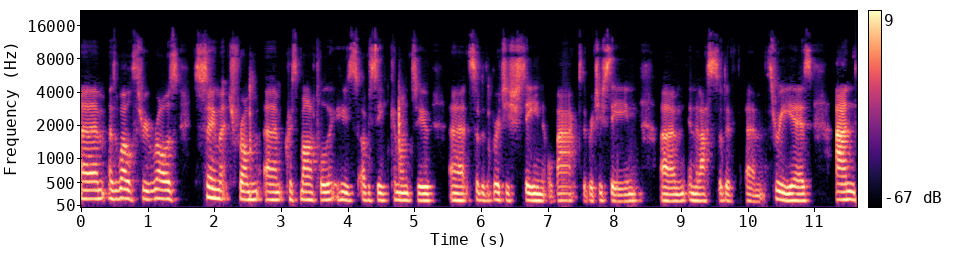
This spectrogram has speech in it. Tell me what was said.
um, as well through Ros so much from um, Chris Bartle, who's obviously come onto uh, sort of the British scene or back to the British scene um, in the last sort of um, three years. And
